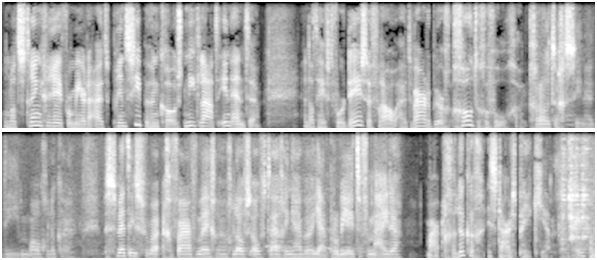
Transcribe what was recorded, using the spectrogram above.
omdat streng gereformeerden uit principe hun kroost niet laten inenten. En dat heeft voor deze vrouw uit Waardenburg grote gevolgen. Grote gezinnen die mogelijke besmettingsgevaar vanwege hun geloofsovertuiging hebben, ja, probeer te vermijden. Maar gelukkig is daar het prikje. Even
